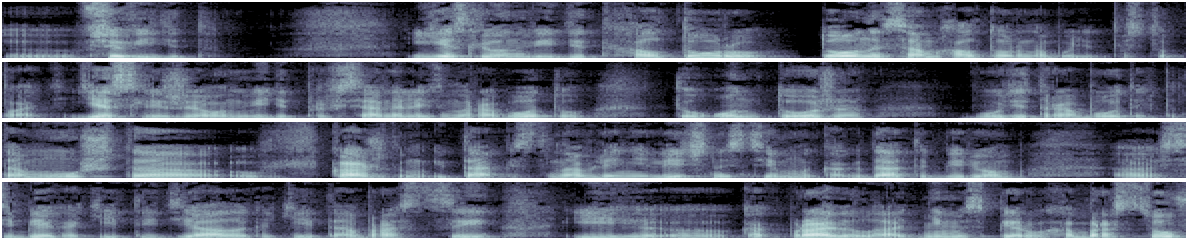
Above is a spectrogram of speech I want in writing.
э, все видит. И если он видит халтуру, то он и сам халтурно будет поступать. Если же он видит профессионализм и работу, то он тоже будет работать, потому что в каждом этапе становления личности мы когда-то берем Э, себе какие-то идеалы, какие-то образцы. И, э, как правило, одним из первых образцов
